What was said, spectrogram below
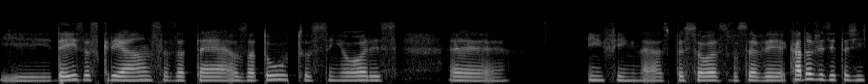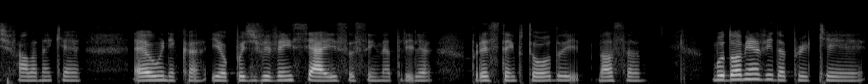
e desde as crianças até os adultos, senhores, é, enfim, né? As pessoas, você vê, cada visita a gente fala, né, que é, é única e eu pude vivenciar isso assim na trilha por esse tempo todo e nossa, mudou a minha vida porque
